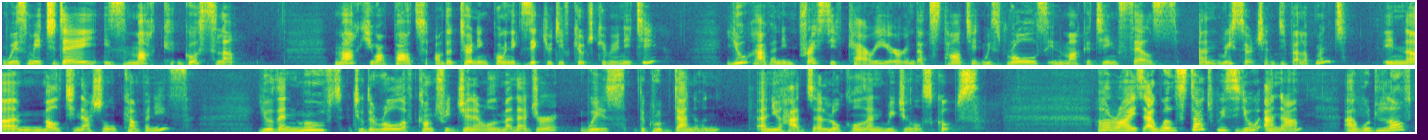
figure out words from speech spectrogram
with me today is Marc Gosselin. Marc, you are part of the Turning Point Executive Coach community. You have an impressive career that started with roles in marketing, sales, and research and development in um, multinational companies. You then moved to the role of country general manager with the group Danone, and you had uh, local and regional scopes. All right, I will start with you, Ana. I would love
